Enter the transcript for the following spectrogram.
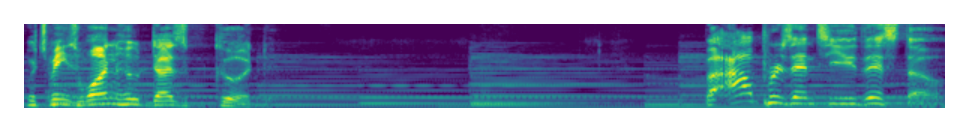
Which means one who does good. But I'll present to you this, though.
